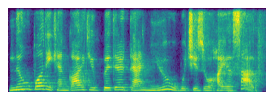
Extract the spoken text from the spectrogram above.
Nobody can guide you better than you, which is your higher self.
